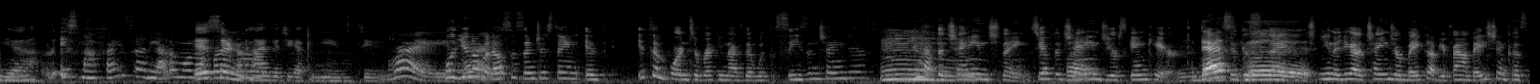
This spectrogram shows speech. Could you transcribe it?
Yeah. it's my face, honey. I don't want. There's to certain kinds that you have to use too. Right. Well, you know what else is interesting is it's important to recognize that with the season changes, you have to Mm. change things. You have to Right. change your skincare. That's You good. stay- you know, you got to change your makeup, your foundation, because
